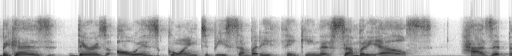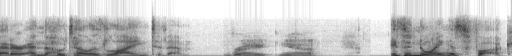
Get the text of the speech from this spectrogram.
because there is always going to be somebody thinking that somebody else has it better and the hotel is lying to them. Right, yeah. It's annoying as fuck,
